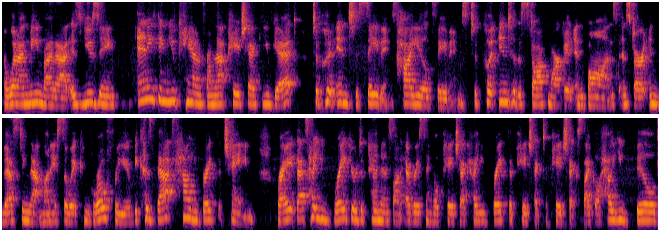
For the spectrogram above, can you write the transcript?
And what I mean by that is using anything you can from that paycheck you get to put into savings, high yield savings, to put into the stock market and bonds and start investing that money so it can grow for you because that's how you break the chain, right? That's how you break your dependence on every single paycheck, how you break the paycheck to paycheck cycle, how you build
